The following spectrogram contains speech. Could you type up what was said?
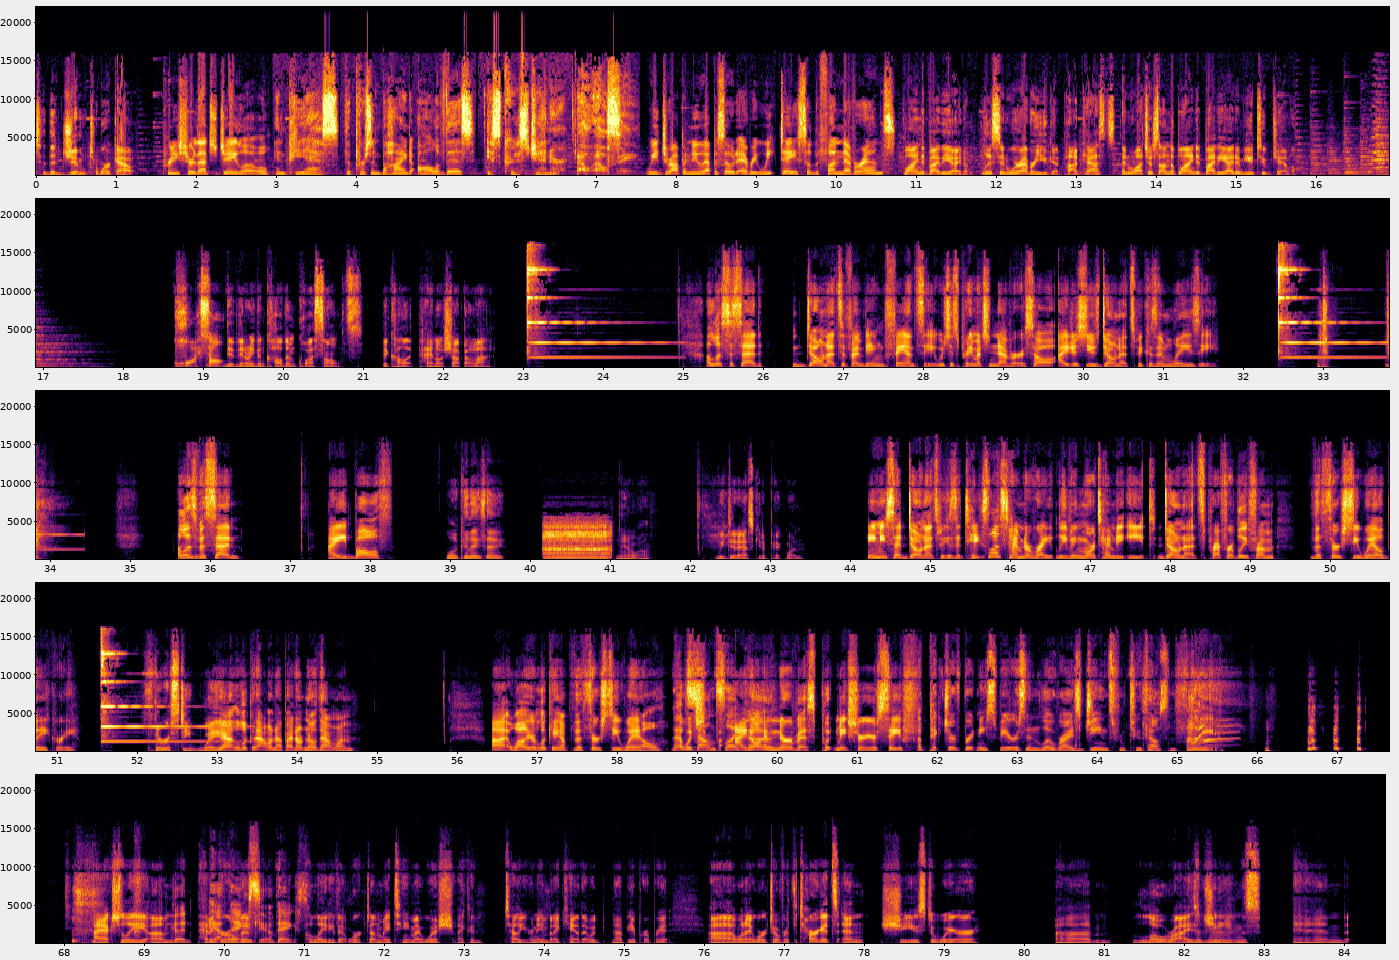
to the gym to work out. Pretty sure that's J Lo. And P.S. The person behind all of this is Kris Jenner LLC. We drop a new episode every weekday, so the fun never ends. Blinded by the item. Listen wherever you get podcasts, and watch us on the Blinded by the Item YouTube channel. Croissant. They, they don't even call them croissants. They call it pain au chocolat. Alyssa said, donuts if I'm being fancy, which is pretty much never. So I just use donuts because I'm lazy. Elizabeth said, I eat both. What can I say? Yeah, well, we did ask you to pick one. Amy said donuts because it takes less time to write, leaving more time to eat. Donuts, preferably from the Thirsty Whale Bakery. Thirsty whale. Yeah, look that one up. I don't know that one. Uh, while you're looking up the thirsty whale, That which sounds like I know a- I'm nervous. Put make sure you're safe. A picture of Britney Spears in low rise jeans from 2003. I actually um, Good. had a Yeah, girl thanks. that Thanks. a lady that worked on my team. I wish I could tell you her name, but I can't. That would not be appropriate. Uh, when I worked over at the Targets, and she used to wear um, low rise Mhm. jeans and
